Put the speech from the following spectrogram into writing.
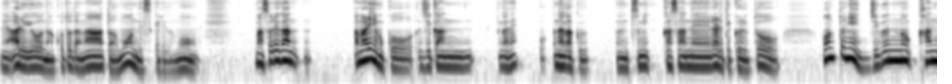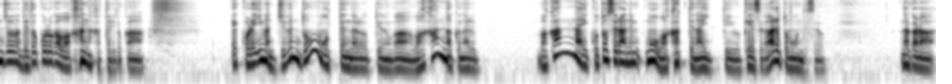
ね、あるようなことだなとは思うんですけれどもまあそれがあまりにもこう時間がね長く、積み重ねられてくると本当に自分の感情の出どころが分かんなかったりとかえこれ今自分どう思ってんだろうっていうのが分かんなくなる。分かんないことすら、ね、もう分かってないっていうケースがあると思うんですよ。だから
